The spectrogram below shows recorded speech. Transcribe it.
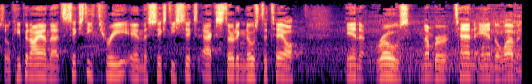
So keep an eye on that 63 and the 66X starting nose to tail in rows number 10 and 11.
